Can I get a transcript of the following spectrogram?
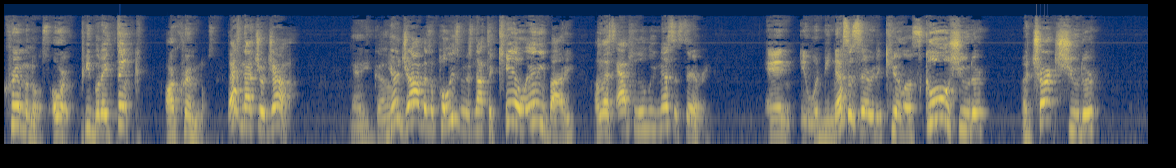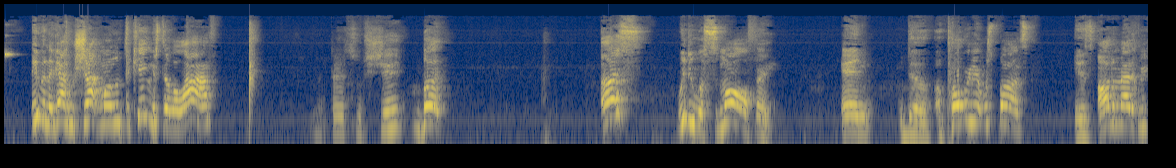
criminals or people they think are criminals. That's not your job. There you go. Your job as a policeman is not to kill anybody unless absolutely necessary. And it would be necessary to kill a school shooter, a church shooter, even the guy who shot Martin Luther King is still alive. That's some shit. But us, we do a small thing. And the appropriate response is automatically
